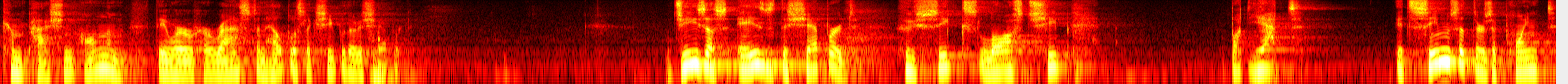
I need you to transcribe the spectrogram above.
compassion on them. They were harassed and helpless like sheep without a shepherd. Jesus is the shepherd who seeks lost sheep, but yet, it seems that there's a point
